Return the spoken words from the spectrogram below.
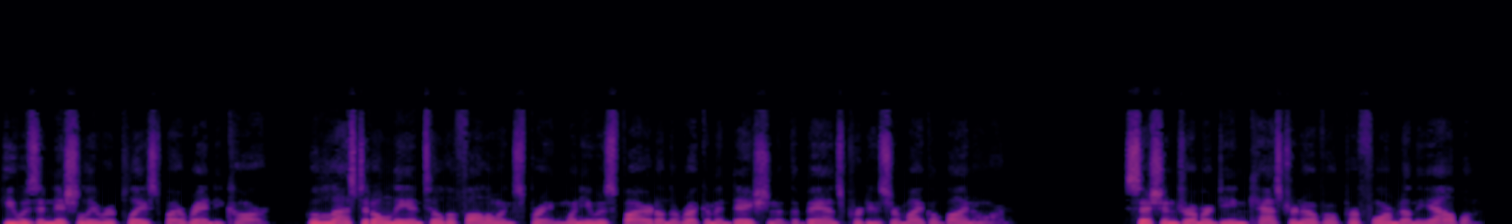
He was initially replaced by Randy Carr, who lasted only until the following spring when he was fired on the recommendation of the band's producer Michael Beinhorn. Session drummer Deen Castronovo performed on the album,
